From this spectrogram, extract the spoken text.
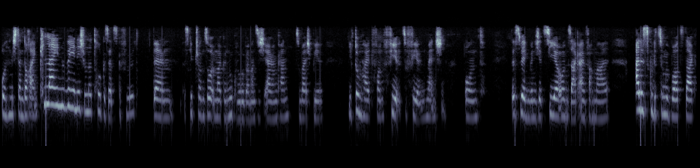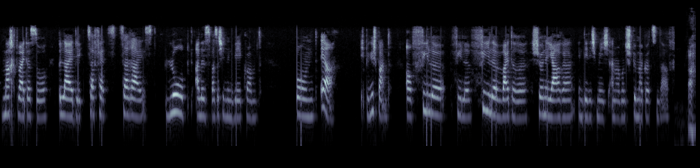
und mich dann doch ein klein wenig unter Druck gesetzt gefühlt, denn es gibt schon so immer genug, worüber man sich ärgern kann, zum Beispiel die Dummheit von viel zu vielen Menschen. Und deswegen bin ich jetzt hier und sage einfach mal, alles Gute zum Geburtstag, macht weiter so, beleidigt, zerfetzt, zerreißt, lobt alles, was euch in den Weg kommt. Und ja, ich bin gespannt. auf viele, viele, viele weitere schöne Jahre, in denen ich mich an euren Stimmen ergötzen darf. Ah,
